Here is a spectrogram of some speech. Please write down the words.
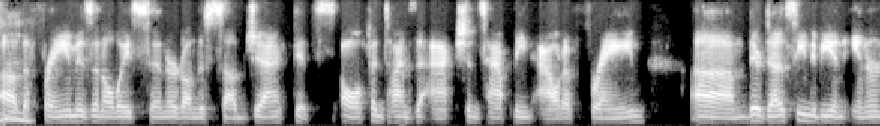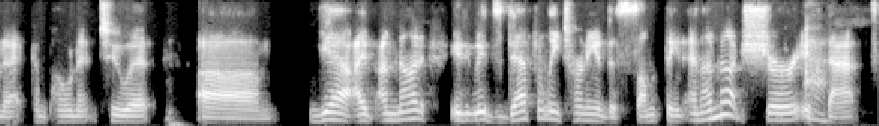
Uh, Mhm. the frame isn't always centered on the subject. It's oftentimes the actions happening out of frame. Um, there does seem to be an internet component to it. Um, yeah, I, I'm not. It, it's definitely turning into something, and I'm not sure if Ah. that's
